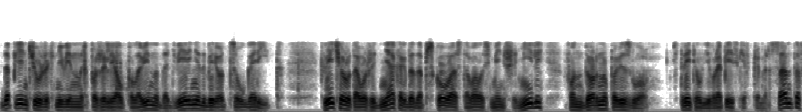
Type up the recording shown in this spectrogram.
да пьянчужек невинных пожалел, половина до двери не доберется, угорит. К вечеру того же дня, когда до Пскова оставалось меньше мили, фон Дорну повезло. Встретил европейских коммерсантов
